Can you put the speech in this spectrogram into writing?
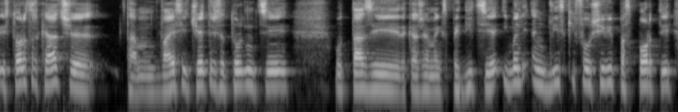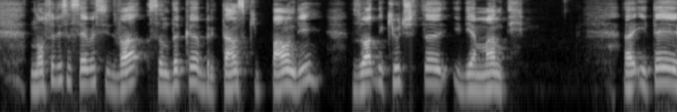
историята разказва, че там 24 сътрудници от тази, да кажем, експедиция имали английски фалшиви паспорти, носили със себе си два съндъка британски паунди, златни кючета и диаманти. И те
